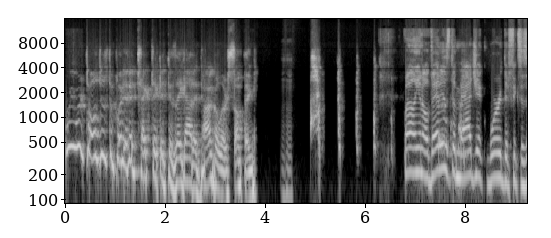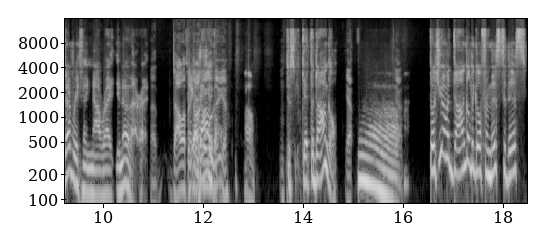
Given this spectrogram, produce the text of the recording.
we were told just to put in a tech ticket because they got a dongle or something. Mm-hmm. Well, you know, that is the magic word that fixes everything now, right? You know that, right? A dollop Like a dongle will dongle. do you. Oh, mm-hmm. Just get the dongle. Yeah. Oh. Don't you have a dongle to go from this to this?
